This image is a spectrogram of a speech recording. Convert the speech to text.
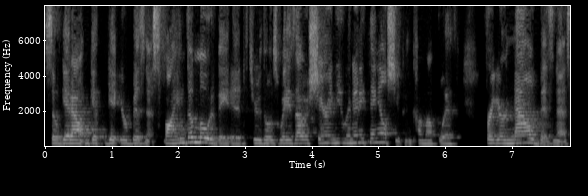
So get out and get get your business. Find the motivated through those ways i was sharing you and anything else you can come up with for your now business.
